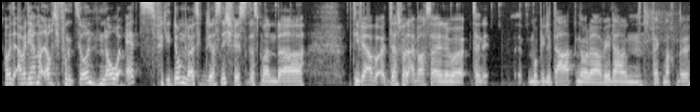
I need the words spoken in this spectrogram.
Aber, die haben halt auch die Funktion No Ads für die dummen Leute, die das nicht wissen, dass man da die Werbe, dass man einfach seine, seine mobile Daten oder WLAN wegmachen will,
